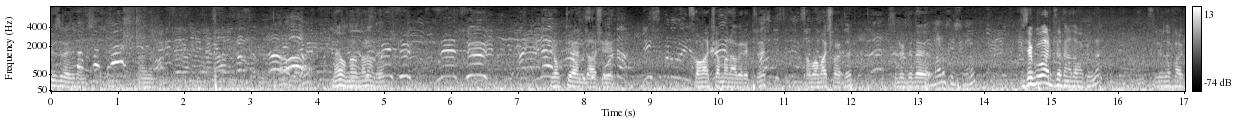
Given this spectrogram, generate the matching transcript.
200 liraydı kanka. Aynen. Ne onlar onlar alıyor? Yoktu yani daha şey. Son akşam bana haber ettiler. Sabah maç vardı. Silivri'de de Var mı seçti bunu? bize bu vardı zaten adam akıllı. Silivri'de farklı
